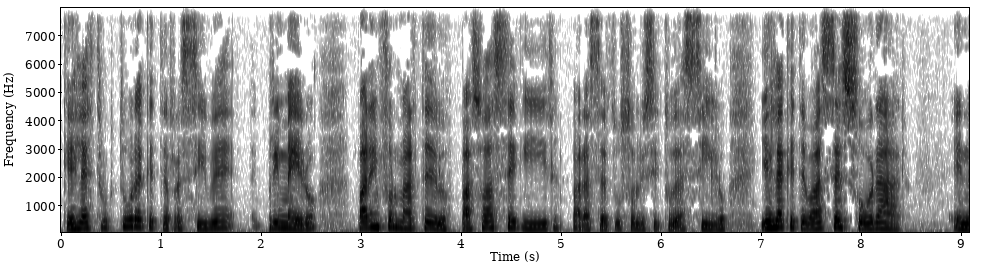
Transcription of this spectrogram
que es la estructura que te recibe primero para informarte de los pasos a seguir para hacer tu solicitud de asilo y es la que te va a asesorar en,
